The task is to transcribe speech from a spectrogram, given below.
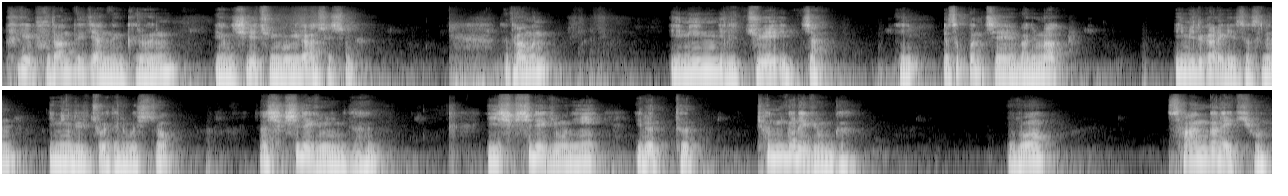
크게 부담되지 않는 그런 명식의 주인공이라 할 수 있습니다. 다음은 이민 일주의 입장. 이 여섯 번째 마지막 이민간에게 있어서는 이민 일주가 되는 것이죠. 자, 식신의 기운입니다. 이 식신의 기운이 이렇듯 편관의 기운과 그리고 상관의 기운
